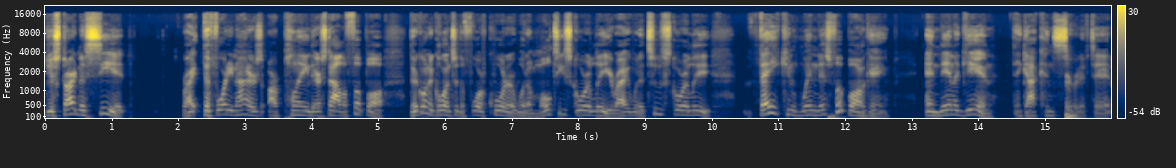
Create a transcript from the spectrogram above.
you're starting to see it, right? The 49ers are playing their style of football they're going to go into the fourth quarter with a multi score lead, right? With a two score lead. They can win this football game. And then again, they got conservative, Ted.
